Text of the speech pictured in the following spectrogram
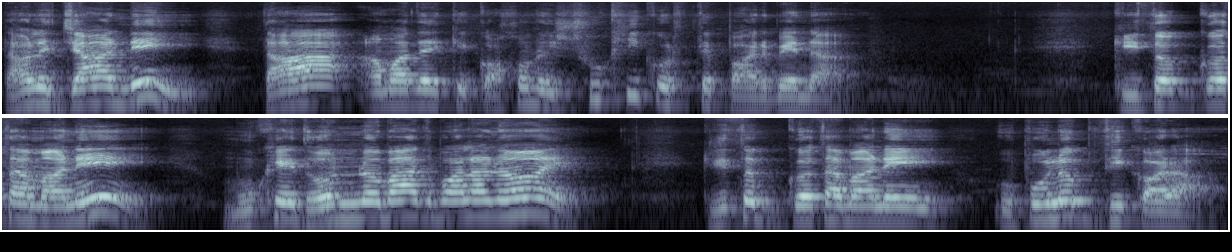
তাহলে যা নেই, তা আমাদেরকে কখনোই সুখী করতে পারবে না। কৃতজ্ঞতা মানে মুখে ধন্যবাদ বলা নয়, কৃতজ্ঞতা মানে উপলব্ধি করা।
